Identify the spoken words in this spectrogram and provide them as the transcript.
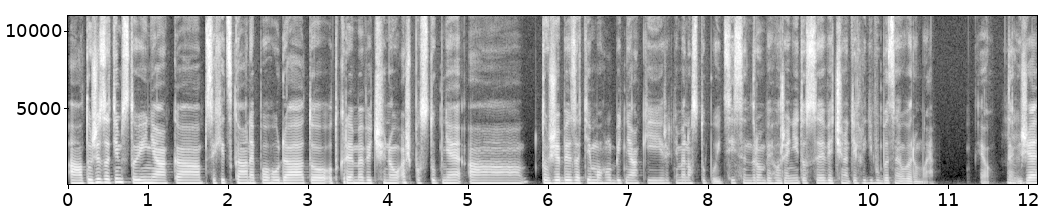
A to, že zatím stojí nějaká psychická nepohoda, to odkryjeme většinou až postupně a to, že by zatím mohl být nějaký, řekněme, nastupující syndrom vyhoření, to si většina těch lidí vůbec neuvědomuje. Jo, hmm. takže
